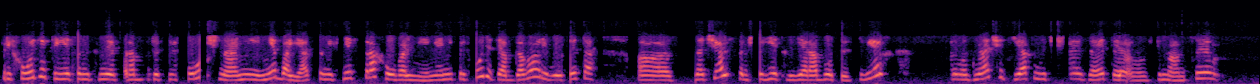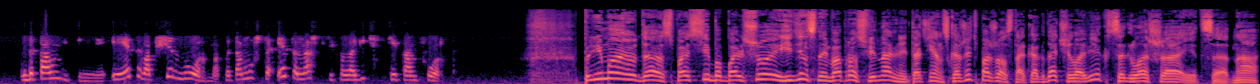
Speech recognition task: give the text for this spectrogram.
приходят, и если, например, работают сверхурочно, они не боятся, у них нет страха увольнения, они приходят и обговаривают это э, с начальством, что если я работаю сверх, то значит я получаю за это э, финансы дополнительные. И это вообще норма, потому что это наш психологический комфорт. Понимаю, да, спасибо большое. Единственный вопрос финальный, Татьяна, скажите, пожалуйста, а когда человек соглашается на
